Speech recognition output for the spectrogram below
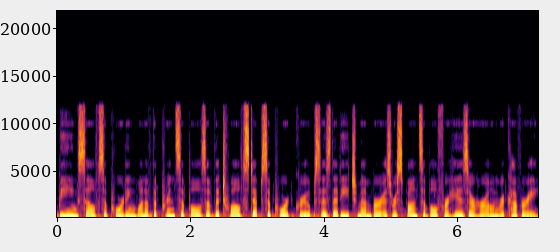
Being self-supporting One of the principles of the 12-step support groups is that each member is responsible for his or her own recovery.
